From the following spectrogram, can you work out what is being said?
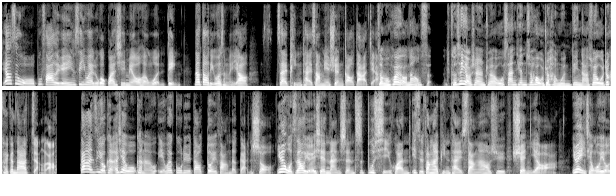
要是我不发的原因，是因为如果关系没有很稳定，那到底为什么要在平台上面宣告大家。怎么会有那种事？可是有些人觉得我三天之后我就很稳定啊，所以我就可以跟大家讲啦。当然是有可能，而且我可能也会顾虑到对方的感受，因为我知道有一些男生是不喜欢一直放在平台上，然后去炫耀啊。因为以前我有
